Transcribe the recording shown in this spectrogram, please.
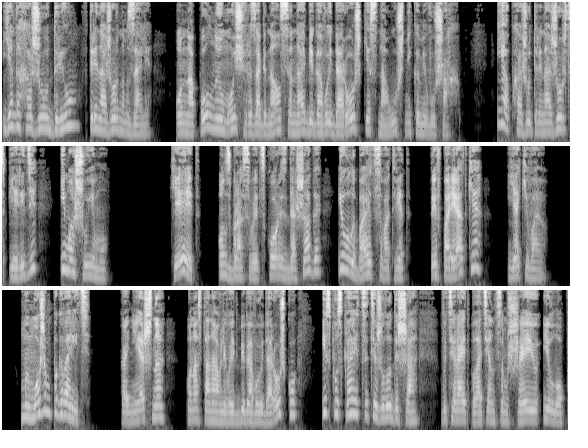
Я нахожу Дрю в тренажерном зале. Он на полную мощь разогнался на беговой дорожке с наушниками в ушах. Я обхожу тренажер спереди и машу ему. «Кейт!» Он сбрасывает скорость до шага и улыбается в ответ. «Ты в порядке?» Я киваю. «Мы можем поговорить?» «Конечно». Он останавливает беговую дорожку и спускается, тяжело дыша, вытирает полотенцем шею и лоб.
